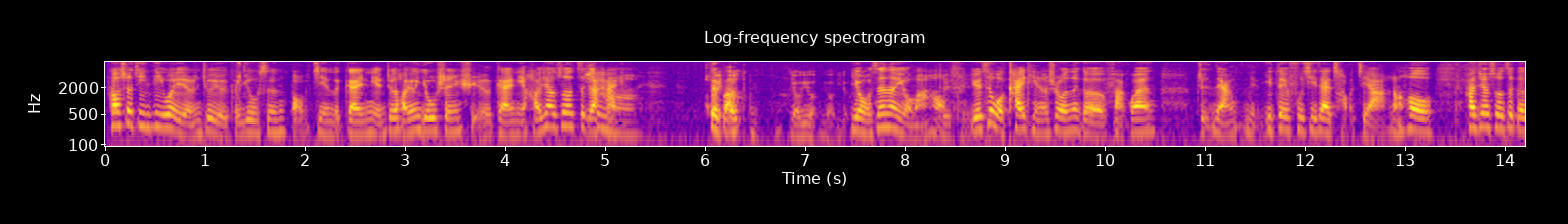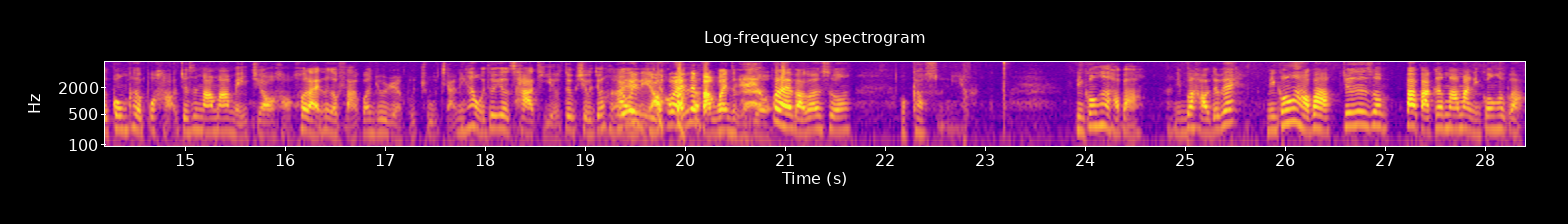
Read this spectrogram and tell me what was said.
高社经地位的人就有一个优生保健的概念，就好像优生学的概念，好像说这个还对吧？有有有有有真的有吗？哈，有一次我开庭的时候，那个法官。就两一对夫妻在吵架，然后他就说这个功课不好，就是妈妈没教好。后来那个法官就忍不住讲：“你看，我就又岔题了，对不起，我就很爱聊。”后来那法官怎么说？后来法官说：“我告诉你啊，你功课好不好？你不好，对不对？你功课好不好？就是说爸爸跟妈妈，你功课不好，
